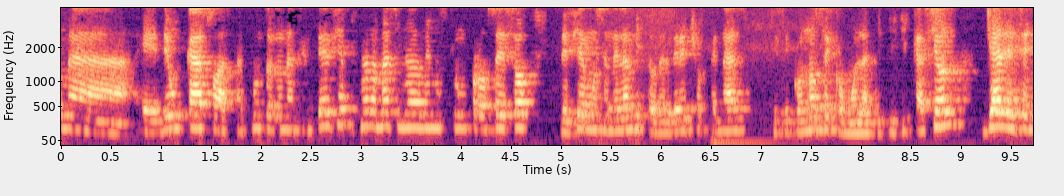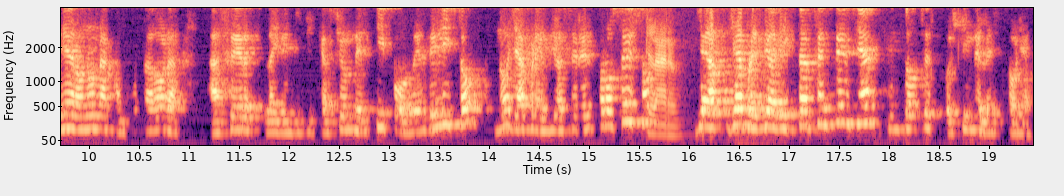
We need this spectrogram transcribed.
una, eh, de un caso hasta el punto de una sentencia? Pues nada más y nada menos que un proceso, decíamos en el ámbito del derecho penal, que se conoce como la tipificación. Ya le enseñaron a una computadora a hacer la identificación del tipo del delito, ¿no? Ya aprendió a hacer el proceso, claro. ya, ya aprendió a dictar sentencia, entonces, pues fin de la historia.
